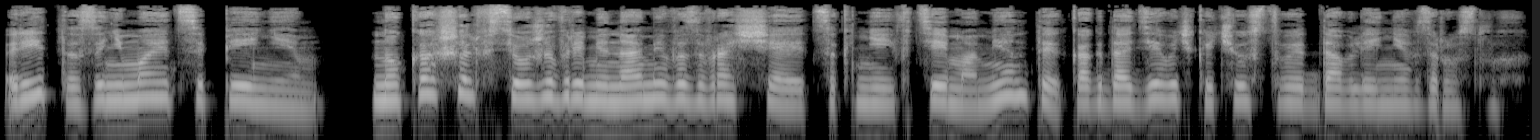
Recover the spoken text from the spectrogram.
Рита занимается пением, но кашель все же временами возвращается к ней в те моменты, когда девочка чувствует давление взрослых.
